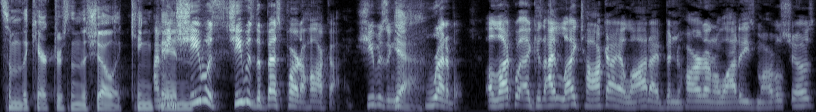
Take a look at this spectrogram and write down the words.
some of the characters in the show, like Kingpin. I mean, she was she was the best part of Hawkeye. She was Yeah. incredible. A lot because I liked Hawkeye a lot. I've been hard on a lot of these Marvel shows.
